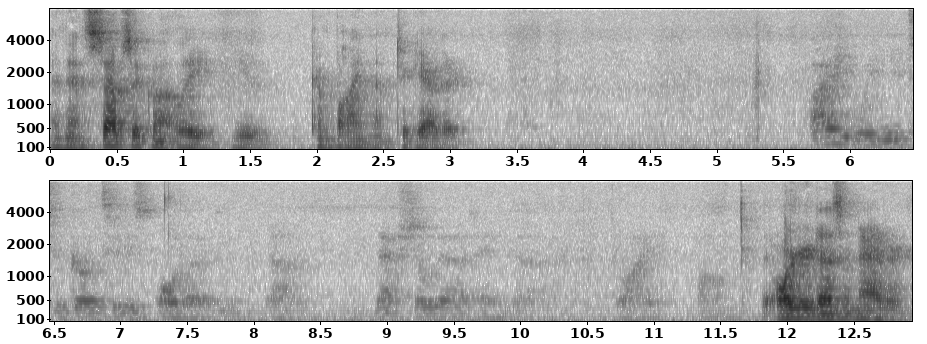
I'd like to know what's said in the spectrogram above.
And then subsequently, you combine them together. Why we need to go to this border, uh, left shoulder and uh, right arm? The order doesn't matter.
